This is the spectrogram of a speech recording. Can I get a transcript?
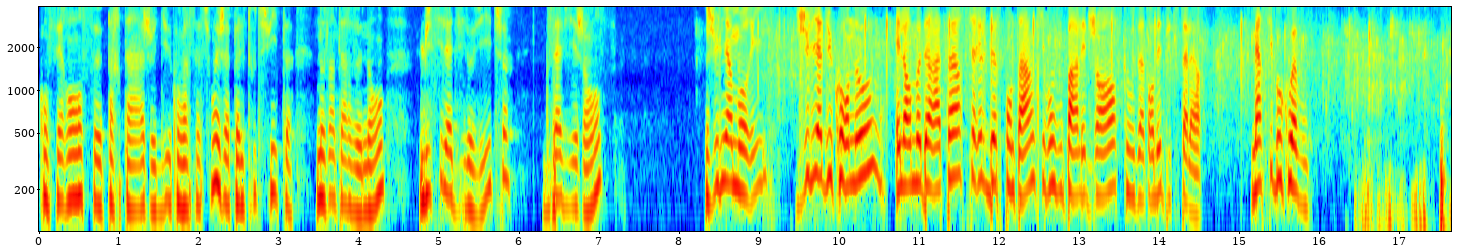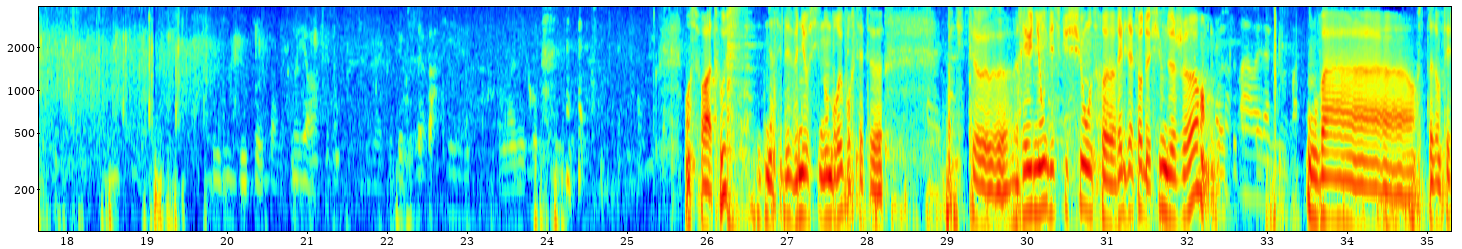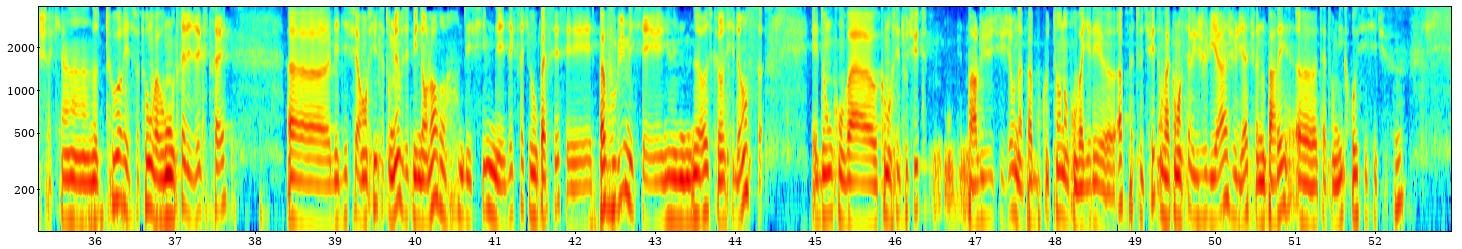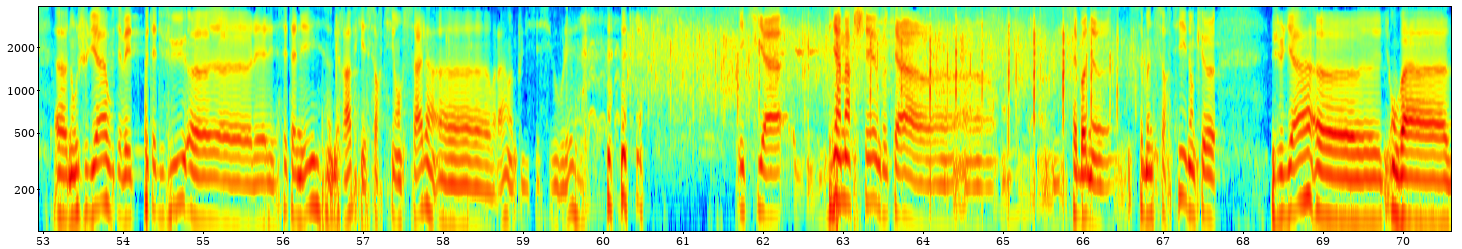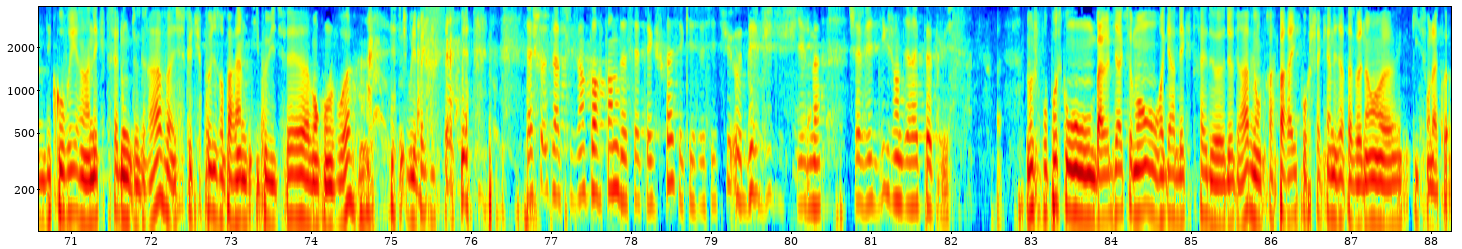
conférence, partage, conversation, et j'appelle tout de suite nos intervenants Lucie Adzilovic, Xavier Jans, Julien Maury, Julia Ducournau et leur modérateur Cyril Despontin qui vont vous parler de genre, ce que vous attendez depuis tout à l'heure. Merci beaucoup à vous. Bonsoir à tous. Merci d'être venus aussi nombreux pour cette euh, petite euh, réunion, discussion entre réalisateurs de films de genre. On va se présenter chacun à notre tour et surtout on va vous montrer des extraits euh, des différents films. Ça tombe bien, vous êtes mis dans l'ordre des films, des extraits qui vont passer. C'est pas voulu, mais c'est une heureuse coïncidence. Et donc on va commencer tout de suite par le sujet. On n'a pas beaucoup de temps, donc on va y aller euh, hop tout de suite. On va commencer avec Julia. Julia, tu vas nous parler. Euh, tu as ton micro ici si tu veux. Euh, donc Julia, vous avez peut-être vu euh, cette année Grave qui est sorti en salle. Euh, voilà, un publicité si vous voulez. Et qui a bien marché, en tout cas, très bonne, très bonne sortie. Donc Julia, euh, on va découvrir un extrait donc de Grave. Est-ce que tu peux nous en parler un petit peu vite fait avant qu'on le voit Je voulais pas dire ça. La chose la plus importante de cet extrait, c'est qu'il se situe au début du film. J'avais dit que j'en dirais pas plus. Donc je propose qu'on bah, directement on regarde l'extrait de, de, Grave et on fera pareil pour chacun des intervenants euh, qui sont là quoi.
